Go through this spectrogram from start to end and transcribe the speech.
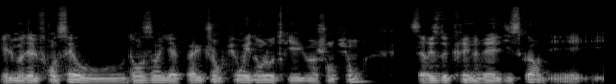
et le modèle français où dans un il n'y a pas eu de champion et dans l'autre il y a eu un champion, ça risque de créer une réelle discorde et,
